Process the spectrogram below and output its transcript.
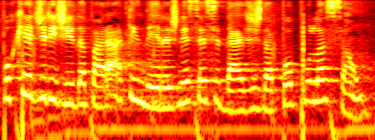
porque é dirigida para atender às necessidades da população.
